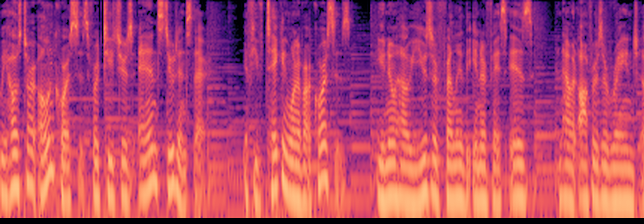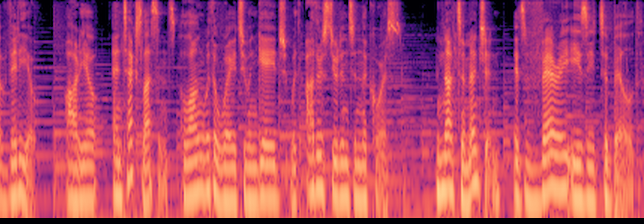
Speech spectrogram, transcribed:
We host our own courses for teachers and students there. If you've taken one of our courses, you know how user friendly the interface is and how it offers a range of video, audio, and text lessons, along with a way to engage with other students in the course. Not to mention, it's very easy to build.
